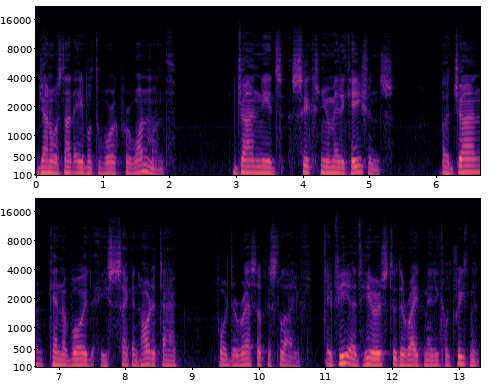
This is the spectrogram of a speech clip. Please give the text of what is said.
John was not able to work for one month. John needs six new medications, but John can avoid a second heart attack for the rest of his life if he adheres to the right medical treatment.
